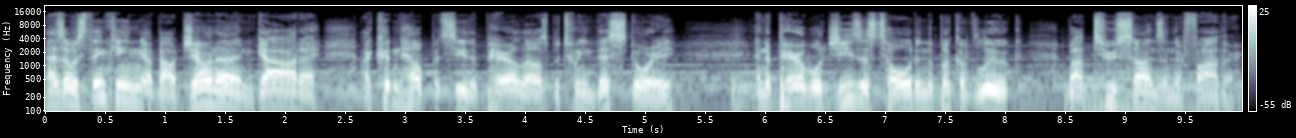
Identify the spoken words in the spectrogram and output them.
As I was thinking about Jonah and God, I, I couldn't help but see the parallels between this story and a parable Jesus told in the book of Luke about two sons and their father.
